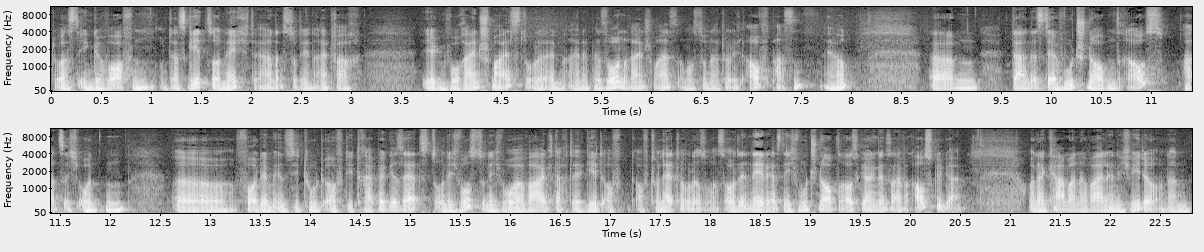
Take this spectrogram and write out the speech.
du hast ihn geworfen und das geht so nicht, ja, dass du den einfach irgendwo reinschmeißt oder in eine Person reinschmeißt, da musst du natürlich aufpassen. Ja. Ähm, dann ist der wutschnaubend raus, hat sich unten äh, vor dem Institut auf die Treppe gesetzt und ich wusste nicht, wo er war. Ich dachte, er geht auf, auf Toilette oder sowas. Oder nee, der ist nicht wutschnaubend rausgegangen, der ist einfach rausgegangen. Und dann kam er eine Weile nicht wieder und dann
